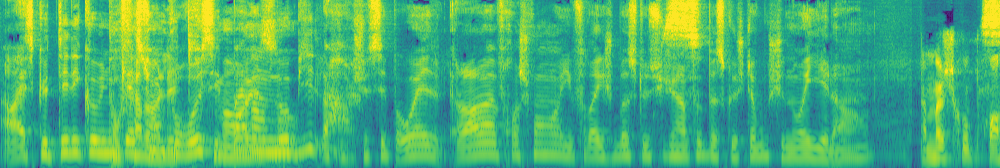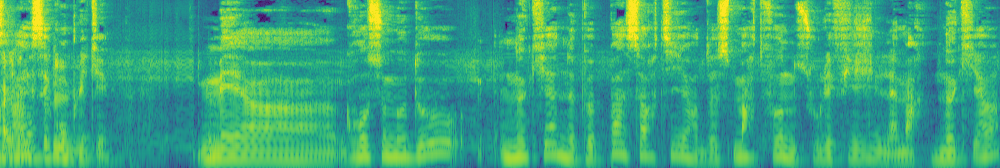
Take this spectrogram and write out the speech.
Alors, est-ce que télécommunication pour, eux, c'est pas dans le mobile? Ah, je sais pas, ouais. Alors là, franchement, il faudrait que je bosse le sujet un peu parce que je t'avoue que je suis noyé là. hein. Ah, Moi, je comprends C'est rien vrai que c'est compliqué. Mais euh, grosso modo, Nokia ne peut pas sortir de smartphone sous l'effigie de la marque Nokia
